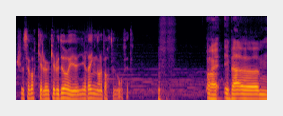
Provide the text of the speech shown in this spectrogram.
je veux savoir quelle, quelle odeur il, il règne dans l'appartement. En fait. Ouais, et bah, euh,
